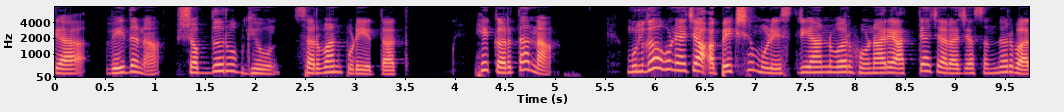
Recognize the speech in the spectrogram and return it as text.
त्या वेदना शब्दरूप घेऊन सर्वांपुढे येतात. हे करताना मुलगा होण्याच्या अपेक्षेमुळे स्त्रियांवर होणाऱ्या अत्याचाराच्या संदर्भात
